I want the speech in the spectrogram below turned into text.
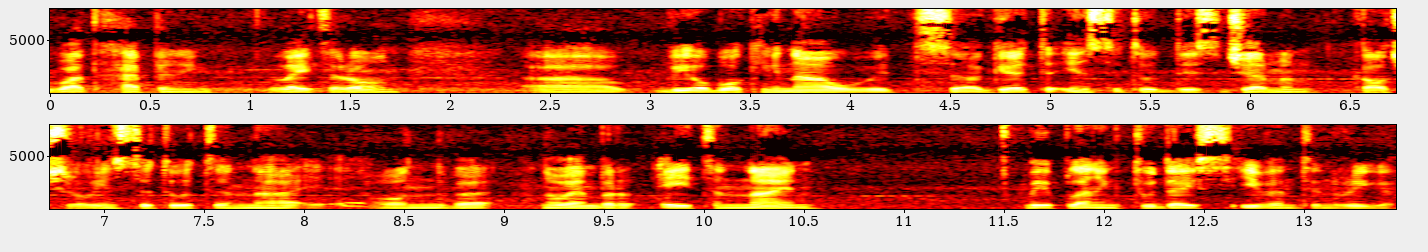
what happening later on, uh, we are working now with uh, Goethe Institute, this German cultural institute, and on the November 8 and 9, we're planning two days event in Riga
